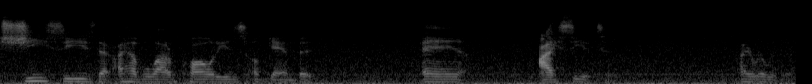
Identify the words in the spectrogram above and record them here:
she sees that I have a lot of qualities of Gambit and I see it too. I really did.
